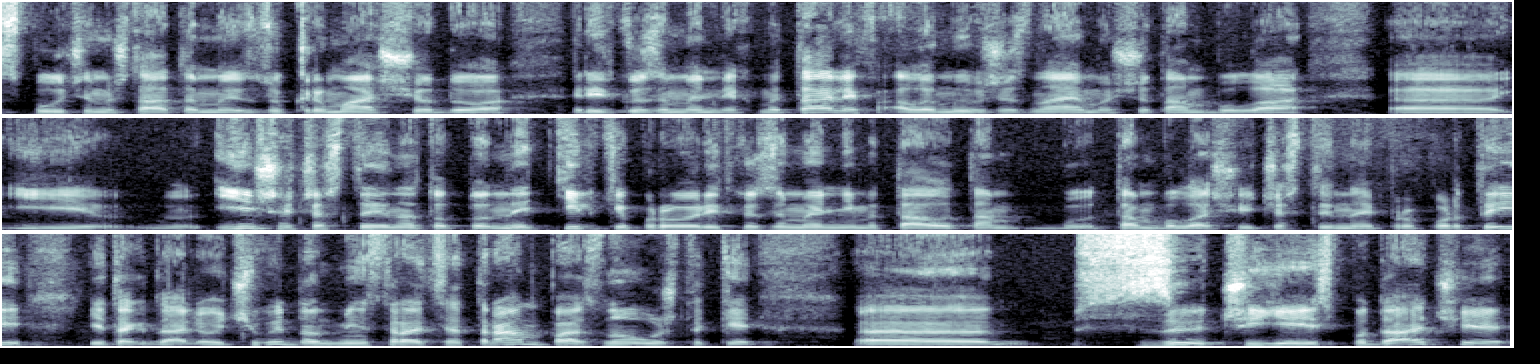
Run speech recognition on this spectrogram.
Сполученими Штатами, зокрема щодо рідкоземельних металів. Але ми вже знаємо, що там була е, і інша частина, тобто не тільки про рідкоземельні метали, там там була ще й частина і про порти, і так далі. Очевидно, адміністрація Трампа знову ж таки е, з чиєїсь подачі.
